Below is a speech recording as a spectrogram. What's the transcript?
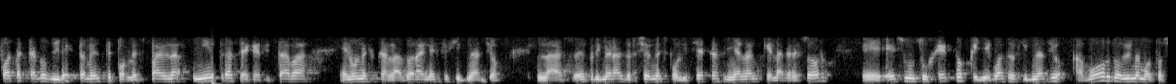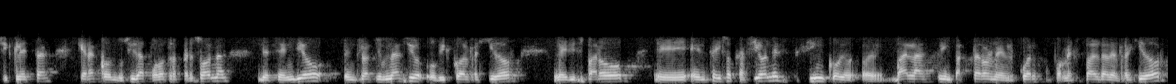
fue atacado directamente por la espalda mientras se ejercitaba en una escaladora en este gimnasio. Las eh, primeras versiones policíacas señalan que el agresor eh, es un sujeto que llegó hasta el gimnasio a bordo de una motocicleta que era conducida por otra persona, descendió, entró al gimnasio, ubicó al regidor, le disparó eh, en seis ocasiones, cinco eh, balas impactaron en el cuerpo por la espalda del regidor,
